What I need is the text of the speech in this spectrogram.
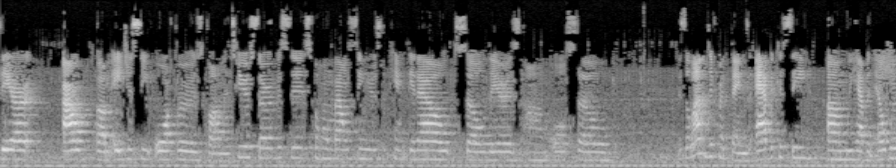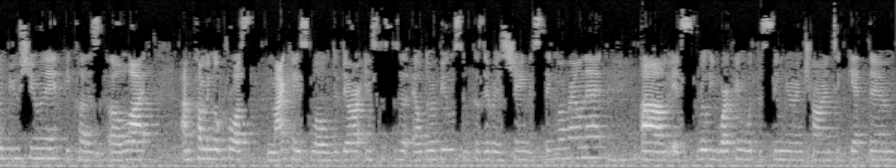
there, our um, agency offers volunteer services for homebound seniors who can't get out. So there's um, also there's a lot of different things. Advocacy. Um, we have an elder abuse unit because a lot. I'm coming across in my caseload that there are instances of elder abuse, and because there is shame and stigma around that, um, it's really working with the senior and trying to get them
